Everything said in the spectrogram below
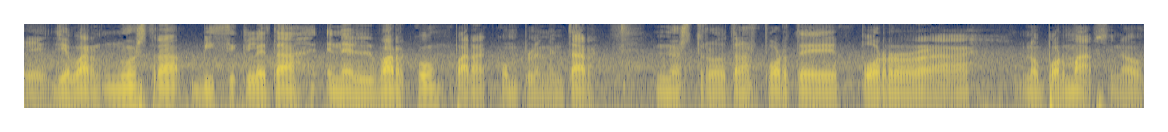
eh, llevar nuestra bicicleta en el barco para complementar nuestro transporte por eh, no por mar, sino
